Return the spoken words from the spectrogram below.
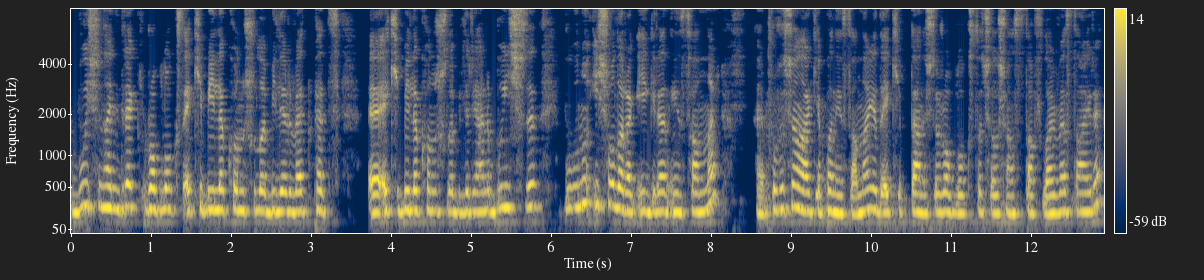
bu işin hani direkt Roblox ekibiyle konuşulabilir, Wattpad e, ekibiyle konuşulabilir. Yani bu işin bunu iş olarak ilgilenen insanlar hani profesyonel olarak yapan insanlar ya da ekipten işte Roblox'ta çalışan stafflar vesaire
